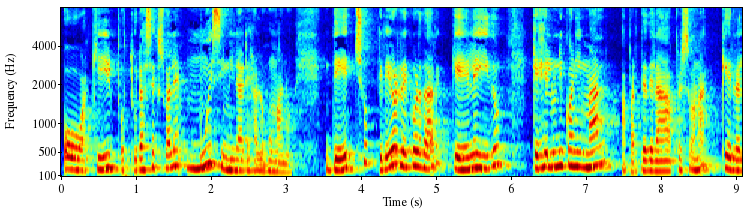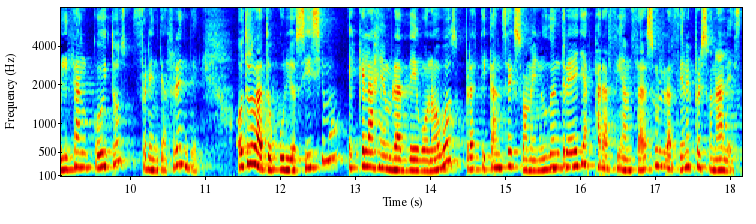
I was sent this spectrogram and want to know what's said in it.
o adquirir posturas sexuales muy similares a los humanos. De hecho, creo recordar que he leído que es el único animal, aparte de las personas, que realizan coitos frente a frente. Otro dato curiosísimo es que las hembras de bonobos practican sexo a menudo entre ellas para afianzar sus relaciones personales,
